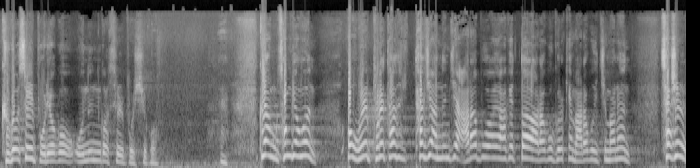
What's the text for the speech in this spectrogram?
그것을 보려고 오는 것을 보시고, 예. 그냥 성경은 어, 왜 불에 타지 않는지 알아보아야 하겠다라고 그렇게 말하고 있지만은 사실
